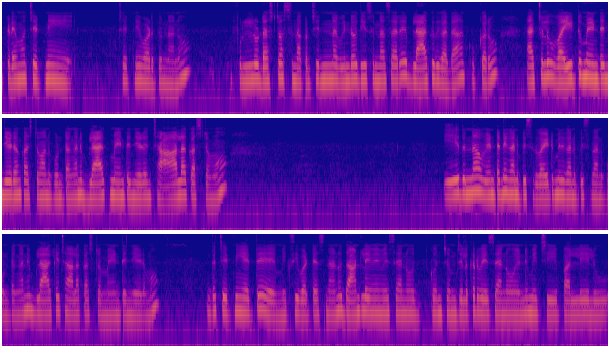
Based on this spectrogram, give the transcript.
ఇక్కడేమో చట్నీ చట్నీ పడుతున్నాను ఫుల్ డస్ట్ వస్తుంది. అక్కడ చిన్న విండో తీసున్నా సరే బ్లాక్ది కదా కుక్కరు. యాక్చువల్గా వైట్ మెయింటైన్ చేయడం కష్టం అనుకుంటాం కానీ బ్లాక్ మెయింటైన్ చేయడం చాలా కష్టము. ఏదున్నా వెంటనే కనిపిస్తుంది. వైట్ మీద కనిపిస్తుంది అనుకుంటాం కానీ బ్లాకే చాలా కష్టం మెయింటైన్ చేయడము. ఇంకా చట్నీ అయితే మిక్సీ పట్టేస్తున్నాను దాంట్లో ఏమేమి వేసాను? కొంచెం జీలకర్ర వేసాను ఎండుమిర్చి పల్లీలు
